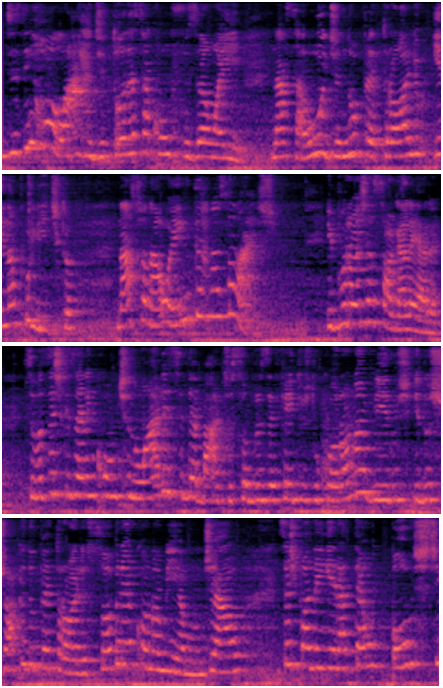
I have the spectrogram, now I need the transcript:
desenrolar de toda essa confusão aí na saúde, no petróleo e na política nacional e internacionais. E por hoje é só, galera. Se vocês quiserem continuar esse debate sobre os efeitos do coronavírus e do choque do petróleo sobre a economia mundial, vocês podem ir até o post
